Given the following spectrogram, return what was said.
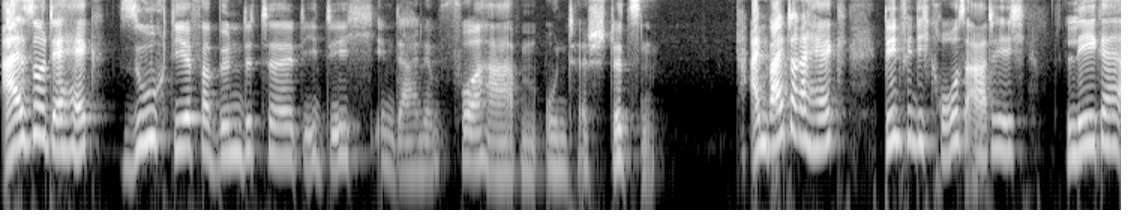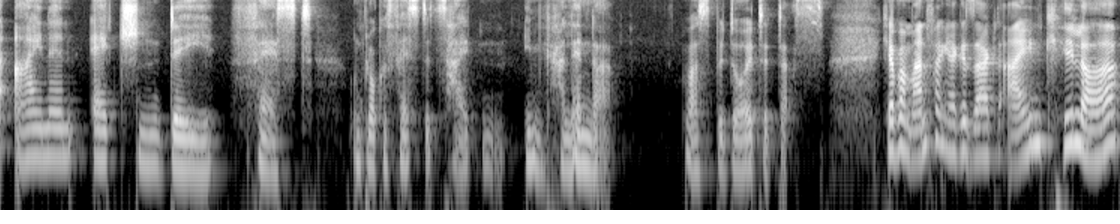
Also der Hack, such dir Verbündete, die dich in deinem Vorhaben unterstützen. Ein weiterer Hack, den finde ich großartig, lege einen Action Day fest und blocke feste Zeiten im Kalender. Was bedeutet das? Ich habe am Anfang ja gesagt, ein Killer,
